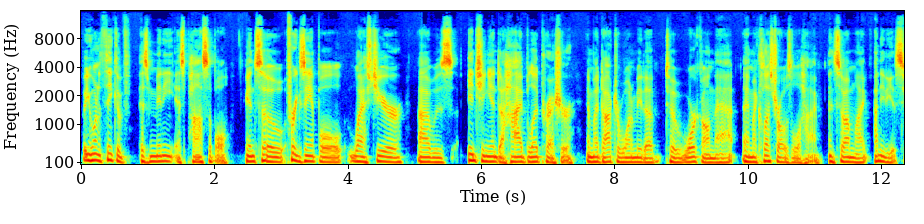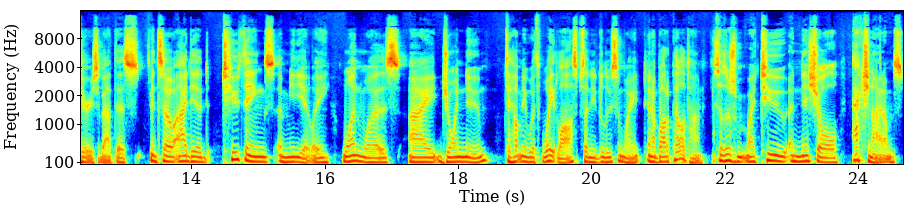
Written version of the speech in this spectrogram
but you want to think of as many as possible. And so, for example, last year I was inching into high blood pressure, and my doctor wanted me to to work on that, and my cholesterol was a little high. And so I'm like, I need to get serious about this. And so I did two things immediately. One was I joined Noom, to help me with weight loss because I need to lose some weight. And I bought a Peloton. So those were my two initial action items.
